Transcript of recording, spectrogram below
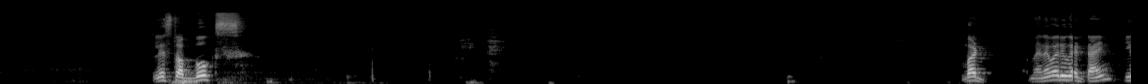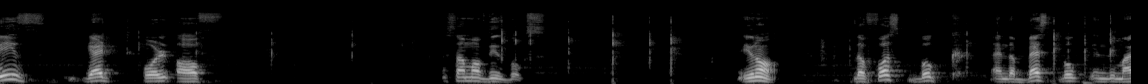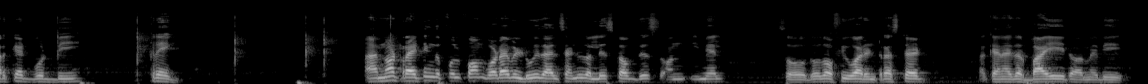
list of books. But whenever you get time please get hold of some of these books. You know the first book and the best book in the market would be Craig. I am not writing the full form what I will do is I will send you the list of this on email. So, those of you who are interested can either buy it or maybe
